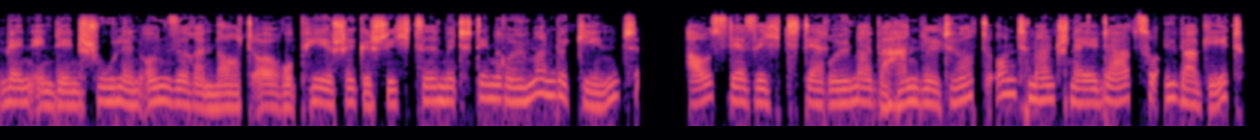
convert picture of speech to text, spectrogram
wenn in den Schulen unsere nordeuropäische Geschichte mit den Römern beginnt, aus der Sicht der Römer behandelt wird und man schnell dazu übergeht,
